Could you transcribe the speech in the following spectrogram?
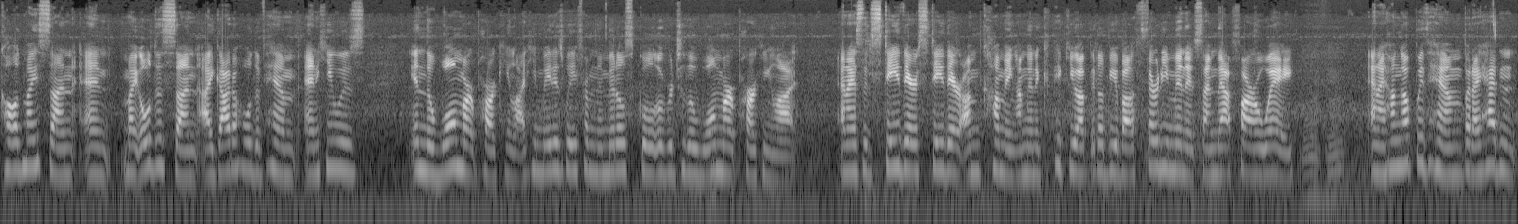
called my son, and my oldest son, I got a hold of him, and he was in the Walmart parking lot. He made his way from the middle school over to the Walmart parking lot. And I said, Stay there, stay there. I'm coming. I'm going to pick you up. It'll be about 30 minutes. I'm that far away. And I hung up with him, but I hadn't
